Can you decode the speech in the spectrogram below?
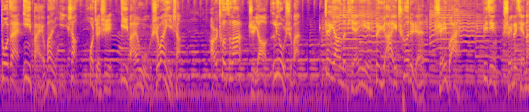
多在一百万以上，或者是一百五十万以上，而特斯拉只要六十万，这样的便宜，对于爱车的人谁不爱？毕竟谁的钱呢，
